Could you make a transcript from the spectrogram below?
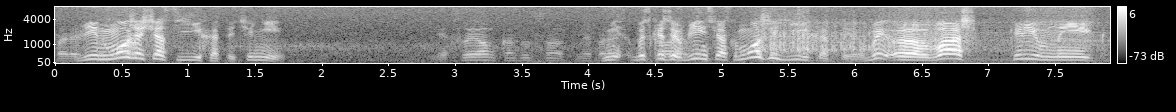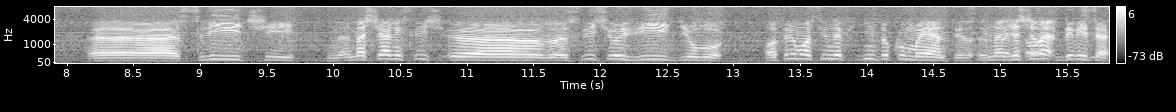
перешкоджає. Він може зараз їхати чи ні? Якщо я вам кажу, що не Ні, перешкоджає... ви скажіть, він зараз може їхати? Ви, е, ваш керівник, е, слідчий, начальник слідч, е, слідчого відділу, отримав всі необхідні документи. На- дивіться,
